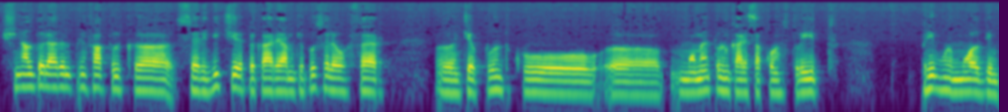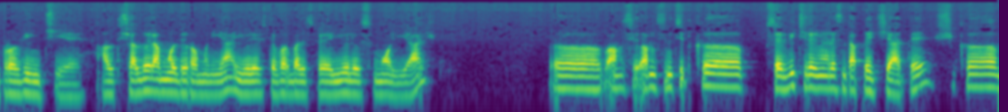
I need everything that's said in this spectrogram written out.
și în al doilea rând prin faptul că serviciile pe care am început să le ofer începând cu uh, momentul în care s-a construit primul mall din provincie alt, și al doilea mall din România, Iulius, este vorba despre Iulius Mall Iași, uh, am, am simțit că serviciile mele sunt apreciate și că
